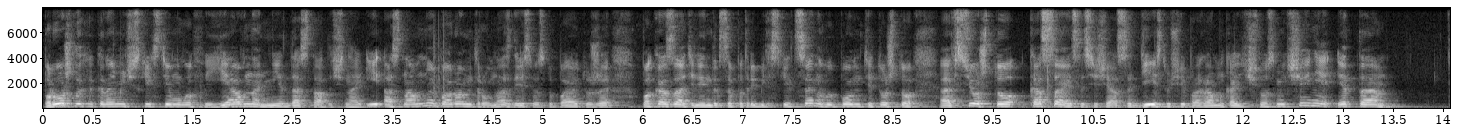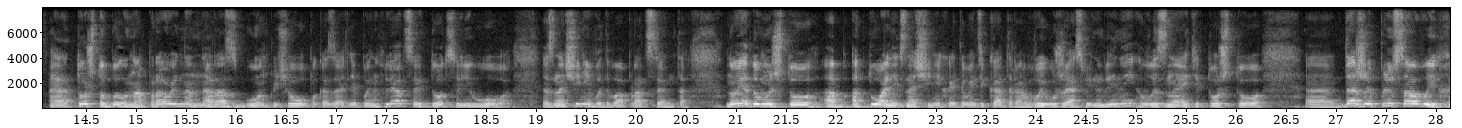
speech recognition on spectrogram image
прошлых экономических стимулов явно недостаточно. И основной параметр у нас здесь выступают уже показатели индекса потребительских цен. Вы помните то, что все, что касается сейчас действующей программы количественного смягчения, это Э, то, что было направлено на разгон ключевого показателя по инфляции до целевого значения в 2%. Но я думаю, что об актуальных значениях этого индикатора вы уже осведомлены. Вы знаете то, что э, даже плюсовых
